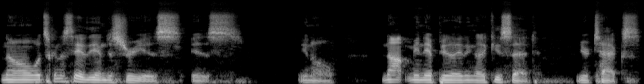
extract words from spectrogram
No, what's going to save the industry is is you know not manipulating, like you said, your techs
